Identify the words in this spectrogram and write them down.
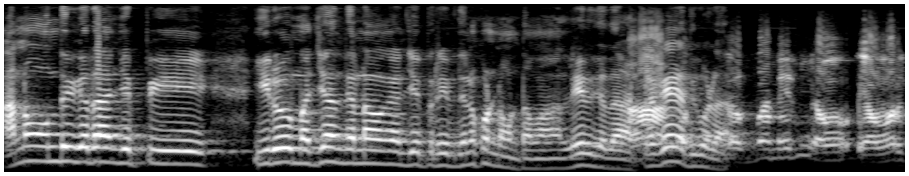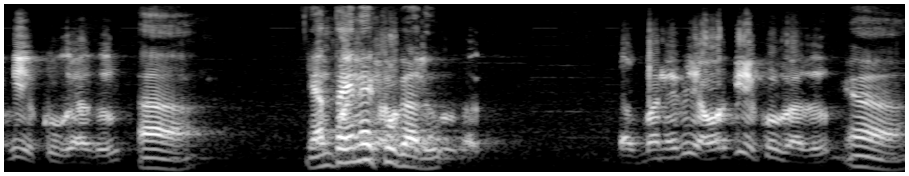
అన్నం ఉంది కదా అని చెప్పి ఈరోజు మధ్యాహ్నం తిన్నాం అని చెప్పి రేపు తినకుండా ఉంటామా? లేదు కదా అట్లాగే అది కూడా. డబ్బు అనేది ఎవ- ఎవరికి ఎక్కువ కాదు. ఎంతైనా ఎక్కువ కాదు. డబ్బు అనేది ఎవరికి ఎక్కువ కాదు. ఆ,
